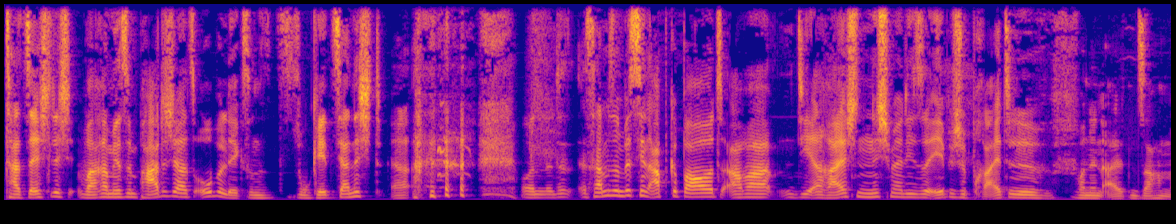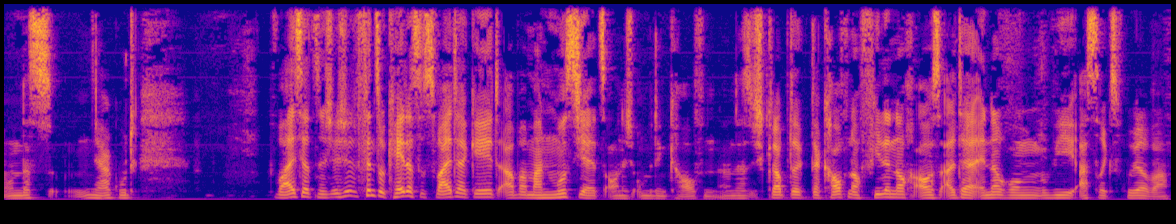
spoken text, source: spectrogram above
tatsächlich war er mir sympathischer als Obelix und so geht's ja nicht. Ja. und das, das haben sie ein bisschen abgebaut, aber die erreichen nicht mehr diese epische Breite von den alten Sachen und das, ja gut, weiß jetzt nicht. Ich finde es okay, dass es weitergeht, aber man muss ja jetzt auch nicht unbedingt kaufen. Das, ich glaube, da, da kaufen auch viele noch aus alter Erinnerung, wie Asterix früher war.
